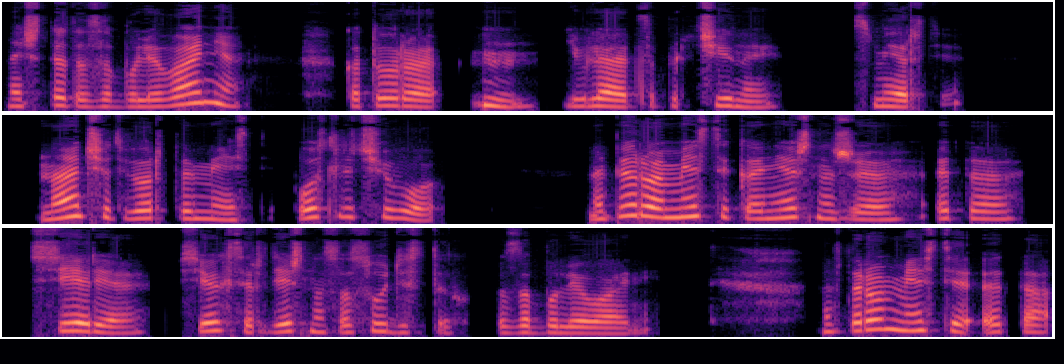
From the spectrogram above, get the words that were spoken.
Значит, это заболевание, которое является причиной смерти, на четвертом месте. После чего? На первом месте, конечно же, это серия всех сердечно-сосудистых заболеваний. На втором месте это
